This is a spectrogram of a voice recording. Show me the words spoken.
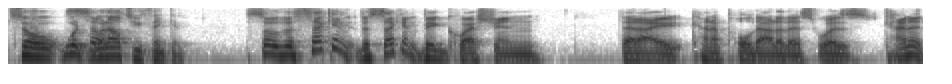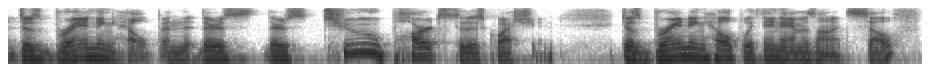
So what So- what else are you thinking? so the second the second big question that I kind of pulled out of this was kind of does branding help? And th- there's there's two parts to this question. Does branding help within Amazon itself,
